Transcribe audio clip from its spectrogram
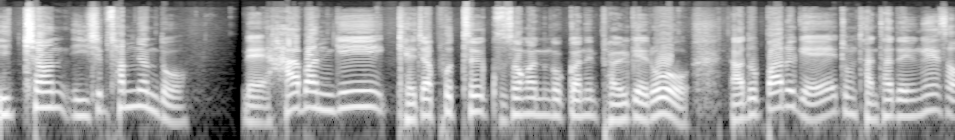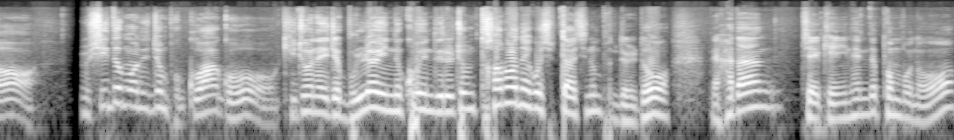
2023년도 네, 하반기 계좌 포트 구성하는 것과는 별개로 나도 빠르게 좀 단타 대응해서 좀 시드머니 좀 복구하고 기존에 이제 물려 있는 코인들을 좀 털어내고 싶다 하시는 분들도 네, 하단 제 개인 핸드폰 번호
